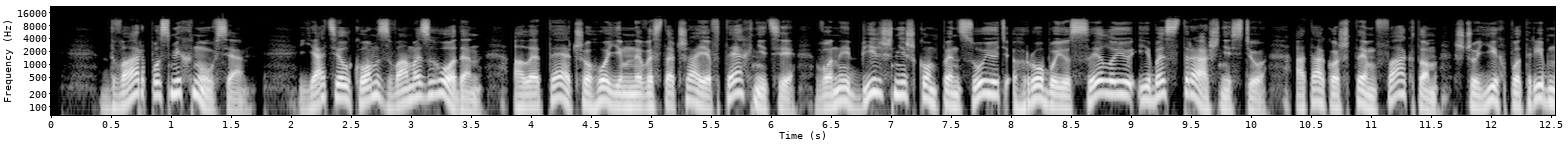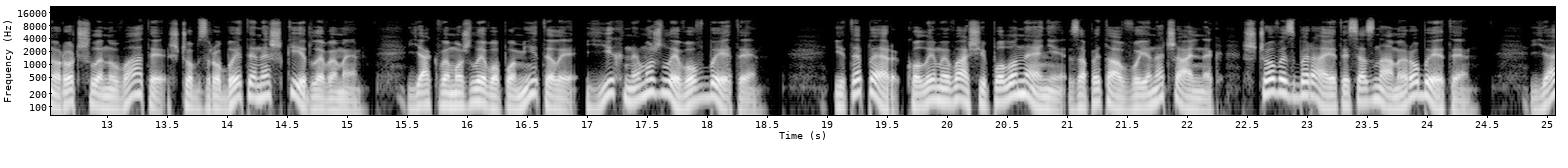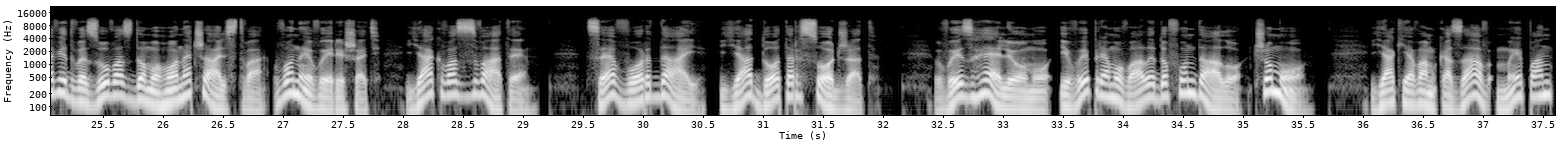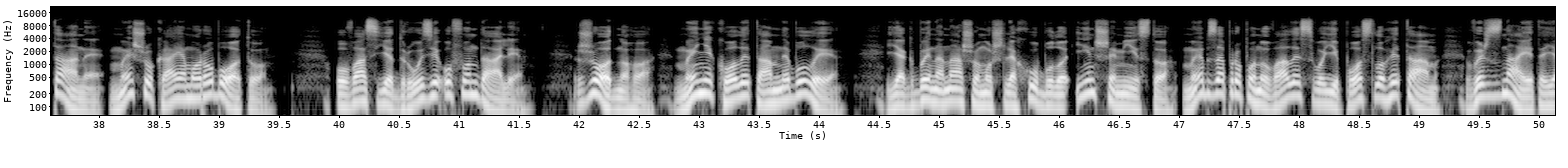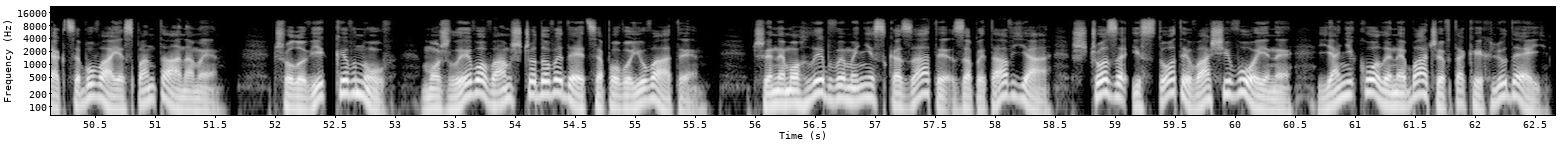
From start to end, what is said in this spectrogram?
Двар посміхнувся. Я цілком з вами згоден, але те, чого їм не вистачає в техніці, вони більш ніж компенсують грубою силою і безстрашністю, а також тим фактом, що їх потрібно розчленувати, щоб зробити нешкідливими. Як ви, можливо, помітили, їх неможливо вбити. І тепер, коли ми ваші полонені, запитав воєначальник, що ви збираєтеся з нами робити? Я відвезу вас до мого начальства, вони вирішать, як вас звати. Це Вордай, я дотар Соджат. Ви з Геліуму, і ви прямували до фундалу. Чому? Як я вам казав, ми пантани, ми шукаємо роботу. У вас є друзі у фундалі? Жодного, ми ніколи там не були. Якби на нашому шляху було інше місто, ми б запропонували свої послуги там. Ви ж знаєте, як це буває з пантанами. Чоловік кивнув. Можливо, вам що доведеться повоювати. Чи не могли б ви мені сказати, запитав я, що за істоти ваші воїни? Я ніколи не бачив таких людей.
